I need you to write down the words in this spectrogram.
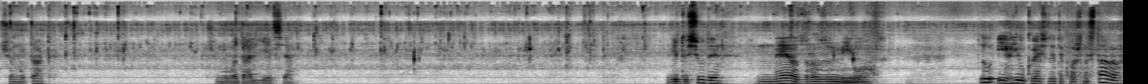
чому так? Чому вода лється? від усюди не зрозуміло. Ну і грілку я сюди також не ставив.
